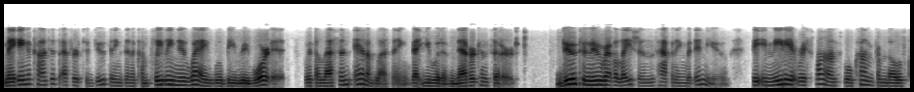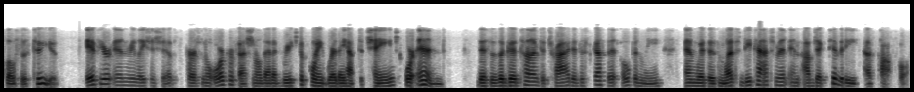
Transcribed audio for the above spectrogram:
Making a conscious effort to do things in a completely new way will be rewarded with a lesson and a blessing that you would have never considered. Due to new revelations happening within you, the immediate response will come from those closest to you. If you're in relationships, personal or professional, that have reached a point where they have to change or end, this is a good time to try to discuss it openly and with as much detachment and objectivity as possible.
